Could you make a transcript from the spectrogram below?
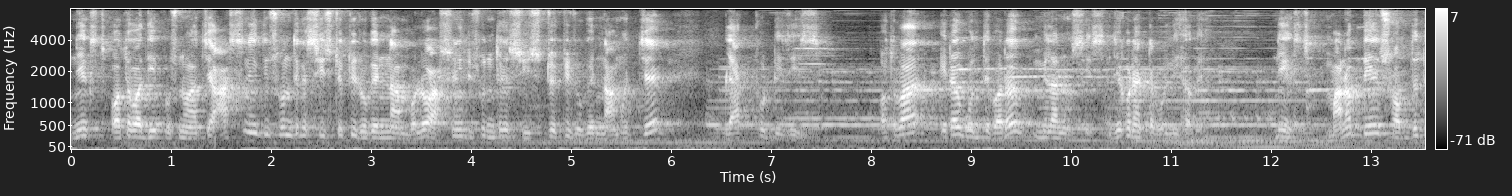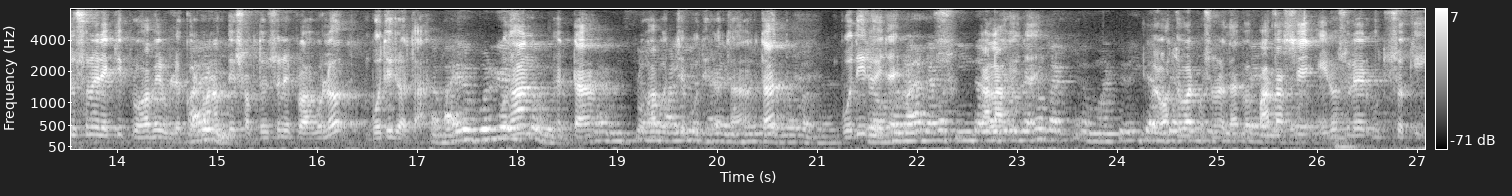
নেক্সট অথবা দিয়ে প্রশ্ন আছে, আর্সেনিক দূষণ থেকে সৃষ্ট একটি রোগের নাম বলো। আর্সেনিক দূষণ থেকে সৃষ্ট একটি রোগের নাম হচ্ছে ব্ল্যাক ফুড ডিজিজ অথবা এটাও বলতে পারো মেলানোসিস যে কোনো একটা বললেই হবে। নেক্সট মানবদেহের শব্দ দূষণের একটি প্রভাবের উল্লেখ করো। মানবদেহের শব্দ দূষণের প্রভাব হলো বধিরতা। প্রধান একটা প্রভাব হচ্ছে বধিরতা। অর্থাৎ বধির হয়ে যায় মানুষ, কালা হয়ে যায়। অথবা প্রশ্নটা দেখো বাতাসে এরোসোলের উৎস কি?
